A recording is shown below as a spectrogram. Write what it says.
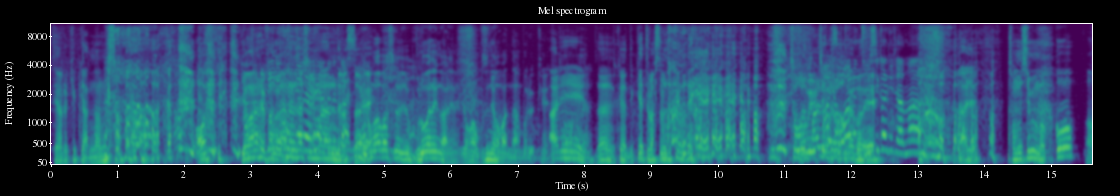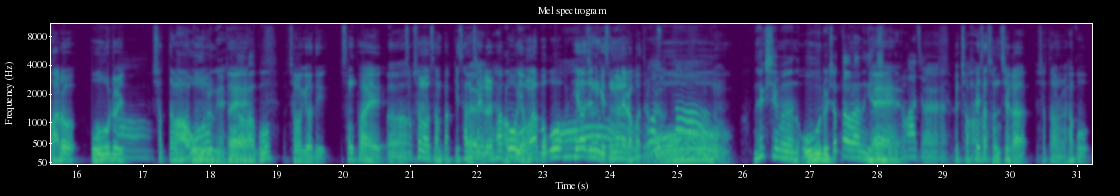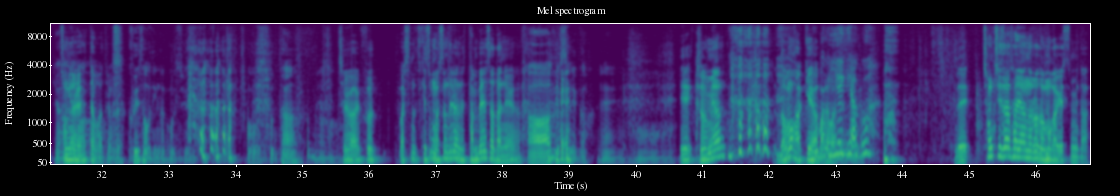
대화를 깊게 안 나눠서 어, 영화를 가족끼리 봤다는 사실만 들었어요. 영화 봤으면 좀 물어봐야 되는 거 아니에요? 영화 무슨 영화 봤나 뭐 이렇게. 아니, 어, 네. 나는 그냥 늦게 들어왔으면 좋겠는데. 너무 빨리 아 영화는. 두 예. 시간이잖아. 아니, 점심 먹고 어. 바로 오후를 어. 샷다운하고 아 오후를 그냥 예, 샷다운하고 저기 어디 송파에 어, 어. 석촌호수 한 바퀴 산책을 네, 하고, 하고. 영화 보고 어. 헤어지는 게 송년회라고 하더라고요. 우와, 좋다. 오. 근데 핵심은 오후를 샷다운하는 게 네. 핵심이네요. 맞아. 네. 그 저- 아. 회사 전체가 샷다운을 하고 야. 송년회를 했다고 하더라고요. 그 회사 어딘가 어디죠? 어 좋다. 저희 와이프 말씀 계속 말씀드렸는데 담배 회사 다녀요. 아 그렇습니까? 예. 예, 그러면 넘어갈게요. 말하면 이안 얘기하고 네, 청취자 사연으로 넘어가겠습니다.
